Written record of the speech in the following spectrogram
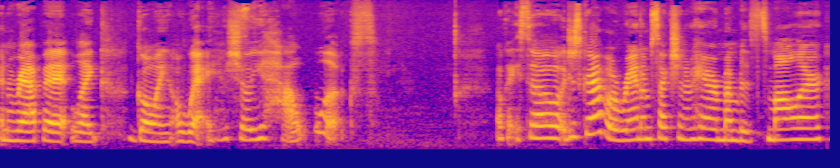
and wrap it like going away. Show you how it looks. Okay, so just grab a random section of hair. Remember, the smaller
